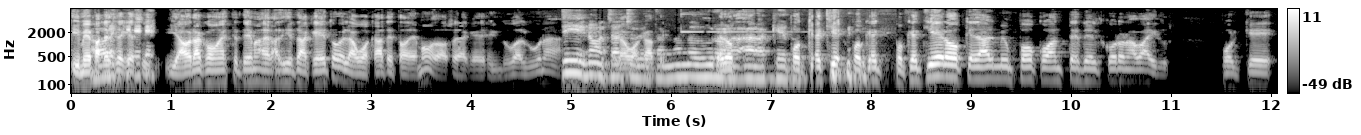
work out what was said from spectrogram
y me parece que, sí. Y ahora con este tema de la dieta keto, el aguacate está de moda, o sea que sin duda alguna. Sí, no, chacho, le están dando duro a la keto. ¿por qué, por, qué, ¿Por qué quiero quedarme un poco antes del coronavirus? Porque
